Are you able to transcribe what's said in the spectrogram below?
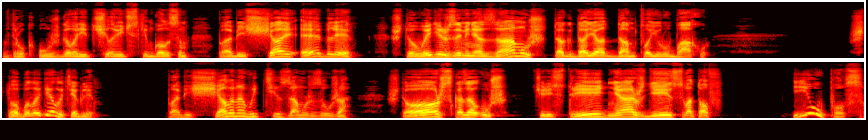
Вдруг уж говорит человеческим голосом, — Пообещай, Эгли, что выйдешь за меня замуж, тогда я отдам твою рубаху. Что было делать, Эгли? Пообещала она выйти замуж за ужа. — Что ж, — сказал уж, — через три дня жди сватов. И уполз.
